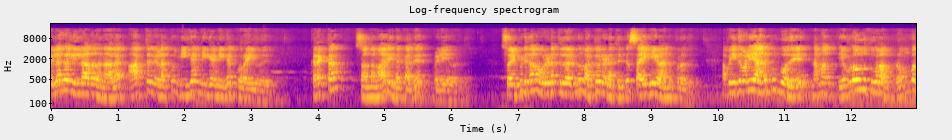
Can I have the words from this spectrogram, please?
விலகல் இல்லாததுனால ஆற்றல் இழப்பு மிக மிக மிக குறைவு. கரெக்டா சோ அந்த மாதிரி இந்த கதிர் வெளியே வருது. சோ இப்படிதான் ஒரு இடத்துல இருந்து மற்றொரு இடத்துக்கு சைகைகள் அனுப்புறது. அப்ப இது வழியா அனுப்பும் போது நம்ம எவ்வளவு தூரம் ரொம்ப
